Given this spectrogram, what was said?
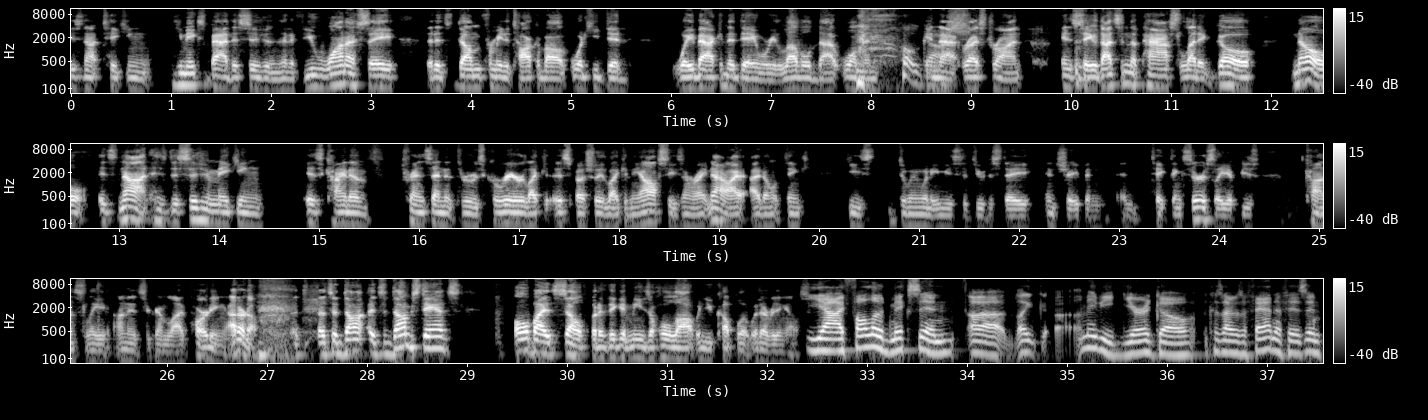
is not taking he makes bad decisions. And if you want to say that it's dumb for me to talk about what he did way back in the day where he leveled that woman oh, in that restaurant and say that's in the past let it go. No it's not. His decision making is kind of transcendent through his career like especially like in the off season right now. I, I don't think he's doing what he needs to do to stay in shape and, and take things seriously if he's constantly on instagram live partying i don't know that's, that's a dumb it's a dumb stance all by itself, but I think it means a whole lot when you couple it with everything else. Yeah, I followed Mixon uh like uh, maybe a year ago because I was a fan of his and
